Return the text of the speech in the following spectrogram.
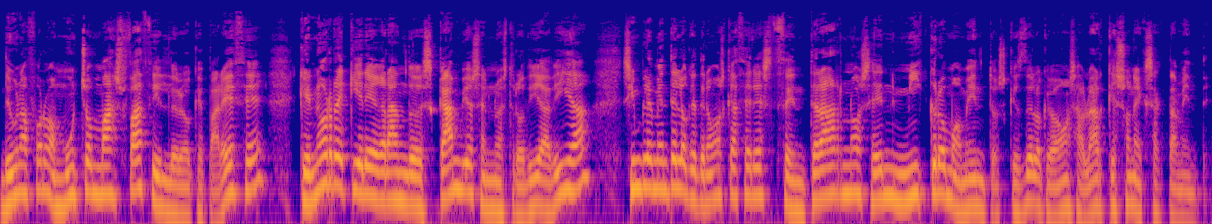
de una forma mucho más fácil de lo que parece, que no requiere grandes cambios en nuestro día a día, simplemente lo que tenemos que hacer es centrarnos en micromomentos, que es de lo que vamos a hablar, que son exactamente.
